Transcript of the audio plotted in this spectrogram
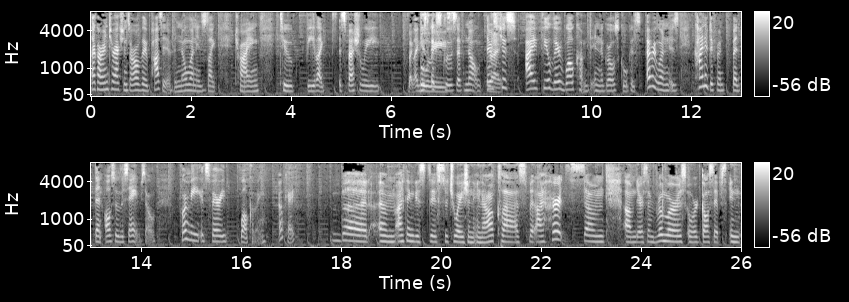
like our interactions are all very positive, and no one is like trying to be like especially Like like just exclusive. No, there's Right. just I feel very welcomed in the girls' school because everyone is kind of different, but then also the same. So for me, it's very welcoming. Okay. But um, I think this this situation in our class. But I heard some um, there are some rumors or gossips in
